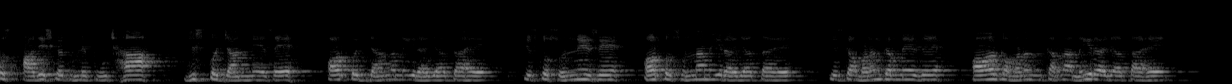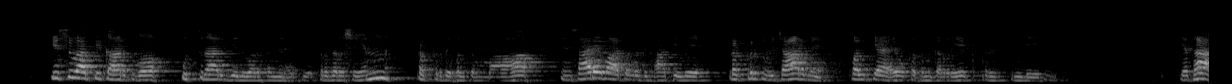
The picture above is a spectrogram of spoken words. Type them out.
उस आदेश का तुमने पूछा? जिसको जानने से और कुछ जानना नहीं रह जाता है जिसको सुनने से और कुछ सुनना नहीं रह जाता है जिसका मनन करने से और का मनन करना नहीं रह जाता है। इस वाक्य का अर्थ को उत्तरार्ध के द्वारा संग्रह किया। प्रदर्शन प्रकृति फल इन सारे बातों को दिखाते हुए प्रकृत विचार में फल क्या है वो कथन कर रहे एक यथा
